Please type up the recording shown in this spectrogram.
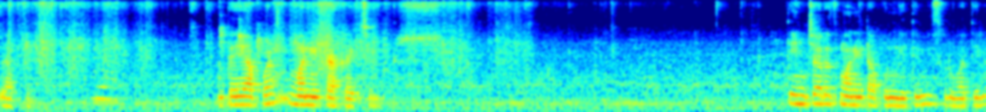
जाते. आता हे आपण मनी टाकायचे. तीन चारच मनी टाकून घेते मी सुरुवातीला.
